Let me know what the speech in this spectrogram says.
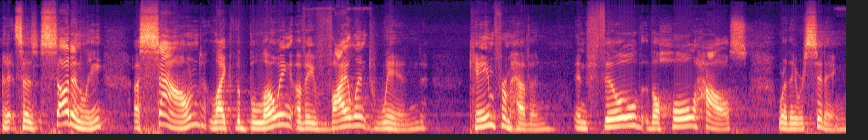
And it says, Suddenly, a sound like the blowing of a violent wind came from heaven and filled the whole house where they were sitting.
